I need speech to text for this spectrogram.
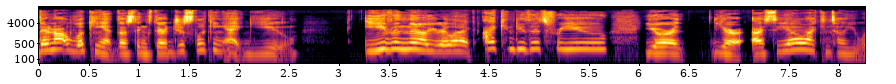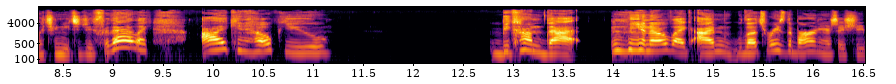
they're not looking at those things they're just looking at you even though you're like, I can do this for you, you're your SEO, I can tell you what you need to do for that. Like, I can help you become that. You know, like I'm. Let's raise the bar on your social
